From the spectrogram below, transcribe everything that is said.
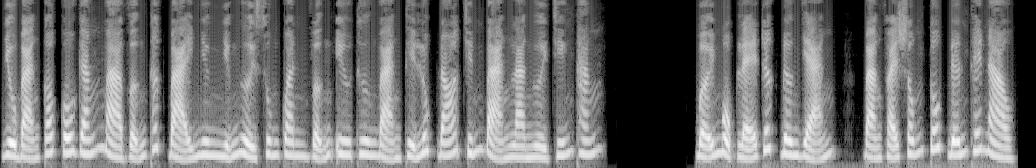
dù bạn có cố gắng mà vẫn thất bại nhưng những người xung quanh vẫn yêu thương bạn thì lúc đó chính bạn là người chiến thắng. Bởi một lẽ rất đơn giản, bạn phải sống tốt đến thế nào,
